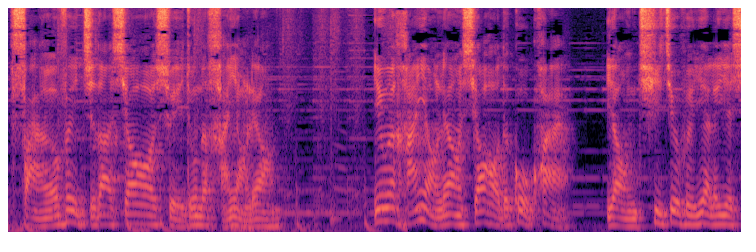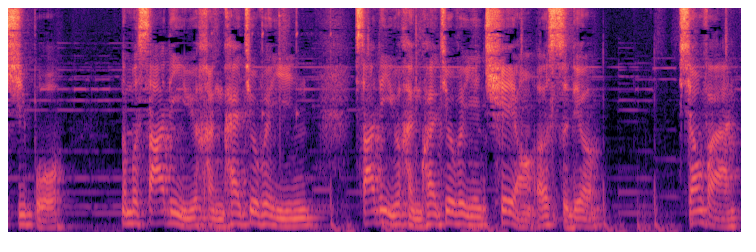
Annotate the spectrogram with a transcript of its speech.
反而会极大消耗水中的含氧量。因为含氧量消耗的过快，氧气就会越来越稀薄，那么沙丁鱼很快就会因沙丁鱼很快就会因缺氧而死掉。相反，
